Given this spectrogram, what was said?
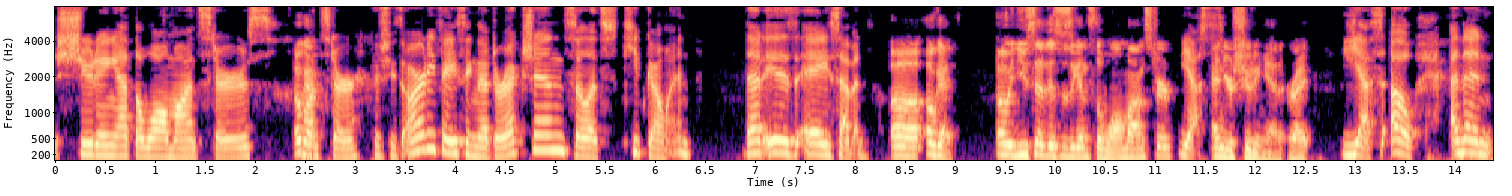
shooting at the wall monsters. Okay. Monster, because she's already facing that direction. So let's keep going. That is a seven. Uh, okay. Oh, you said this is against the wall monster, Yes. and you're shooting at it, right? Yes. Oh, and then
